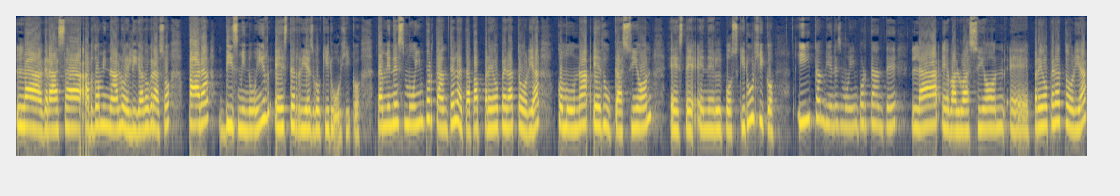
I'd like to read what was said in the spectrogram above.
la grasa abdominal o el hígado graso para disminuir este riesgo quirúrgico. También es muy importante la etapa preoperatoria como una educación este, en el posquirúrgico. Y también es muy importante la evaluación eh, preoperatoria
